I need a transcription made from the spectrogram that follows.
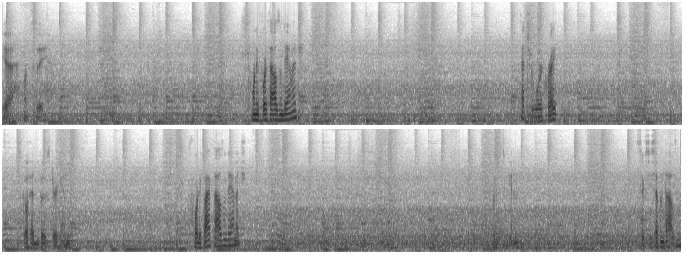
Yeah, let's see. 24,000 damage. That should work, right? Go ahead and boost her again. 45,000 damage. Boost again. 67,000.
